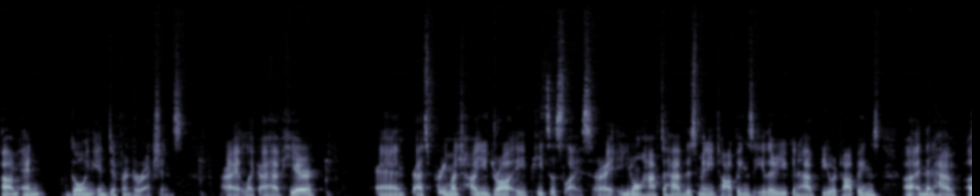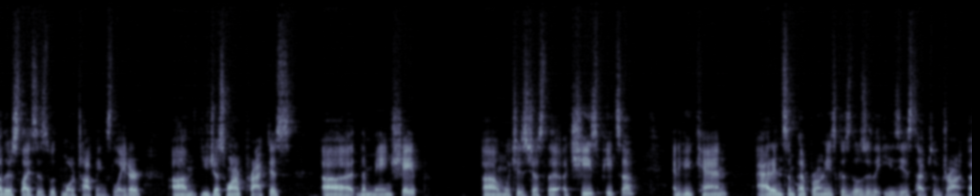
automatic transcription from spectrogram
um, and going in different directions. All right, like I have here. And that's pretty much how you draw a pizza slice. All right. You don't have to have this many toppings either. You can have fewer toppings uh, and then have other slices with more toppings later. Um, you just want to practice uh, the main shape, um, which is just the, a cheese pizza. And if you can, add in some pepperonis because those are the easiest types of, draw, uh,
